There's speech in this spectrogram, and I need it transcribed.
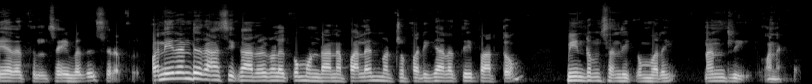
நேரத்தில் செய்வது சிறப்பு. பனிரெண்டு ராசிக்காரர்களுக்கும் உண்டான பலன் மற்றும் பரிகாரத்தை பார்த்தோம். மீண்டும் சந்திக்கும் வரை நன்றி வணக்கம்.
